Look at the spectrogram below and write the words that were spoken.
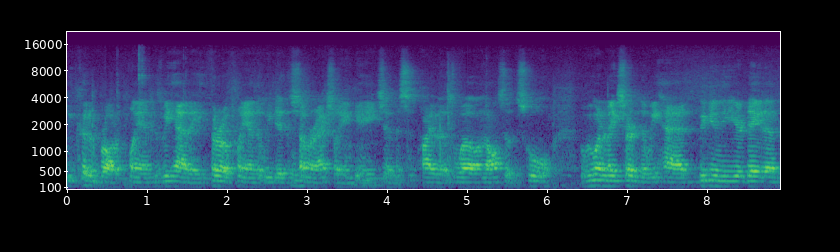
we could have brought a plan, because we had a thorough plan that we did this summer, actually engaged uh, Mrs. Paiva as well, and also the school. But we wanted to make certain that we had beginning of the year data,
